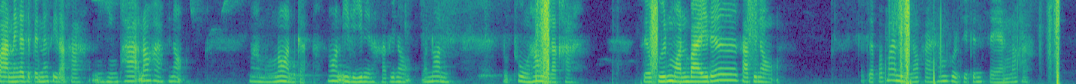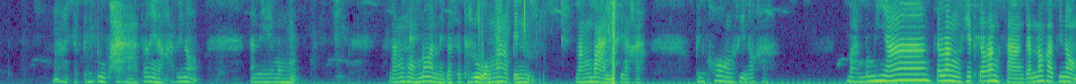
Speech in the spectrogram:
บ้านนี้ก็จะเป็นจังซี่ละค่ะนี่หิงพระเนาะค่ะ พี่น้องมาหมองนอนกะนอนอีลีนี่นะคะ พี่น้องมานอนลูกทุ่งเฮานี่ละค่ะ เสือพื้นหมอนใบเด้อค่ะ พี่น้องก็จะประมาณนี้เนาะค่ะทั้งฝุ่นสิเป็นแสงเนาะค่ะน่าจะเป็นตู้ผ้าซะนี่นะคะ พี่น้องอันนี้หมองหลังห้องนอนเนี่ยก็จะทะลุออกมาเป็นหลังบ้านสิละค่ะ เป็นคลองสิเนาะค่ะ บ้านบ่มียังกำลังเฮ็ดกำลังสางกันเนาะค่ะ พี่น้อง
